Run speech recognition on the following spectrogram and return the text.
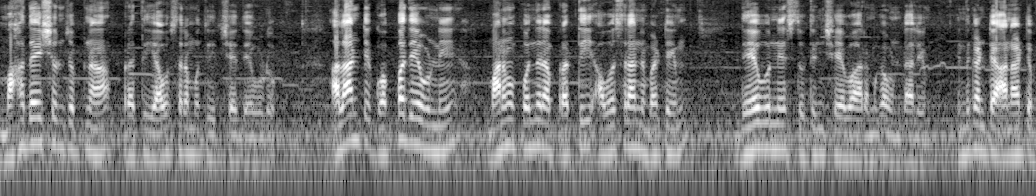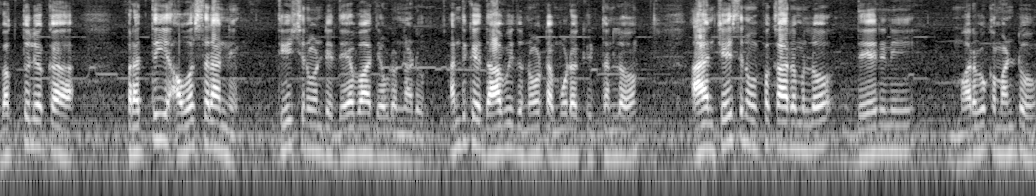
మహదేశం చొప్పున ప్రతి అవసరము తీర్చే దేవుడు. అలాంటి గొప్ప దేవుణ్ణి మనము పొందిన ప్రతి అవసరాన్ని బట్టి దేవుణ్ణి స్తుతించే వారముగా ఉండాలి. ఎందుకంటే ఆనాటి భక్తుల యొక్క ప్రతి అవసరాన్ని తీర్చినటువంటి దేవా దేవుడు ఉన్నాడు. అందుకే దావీదు నూట మూడో కీర్తనలో ఆయన చేసిన ఉపకారంలో దేనిని మరొకమంటూ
